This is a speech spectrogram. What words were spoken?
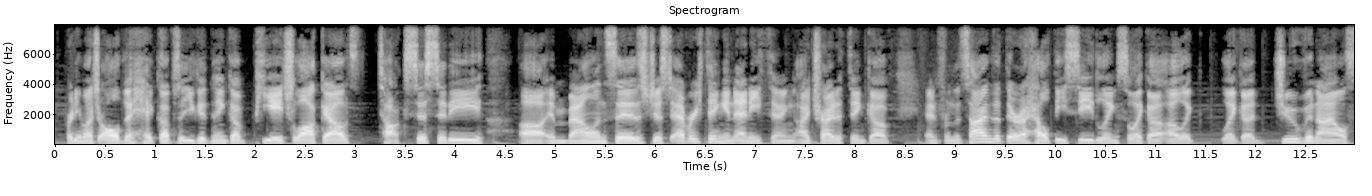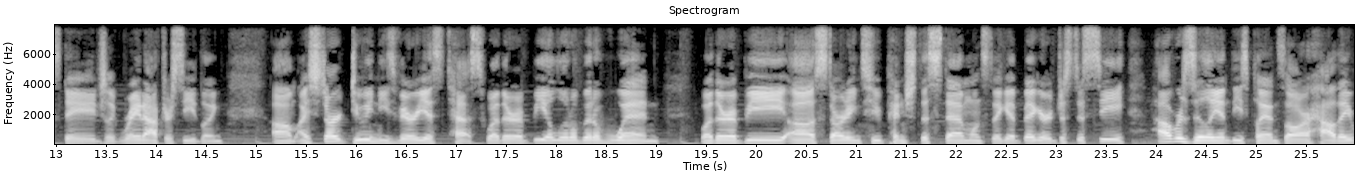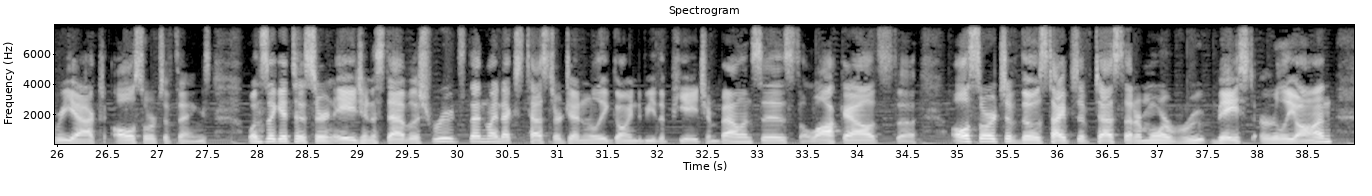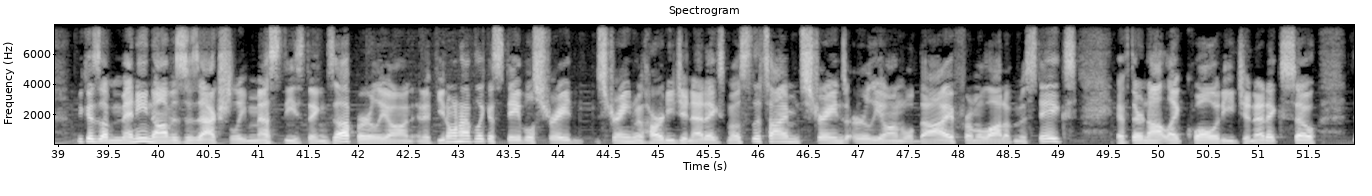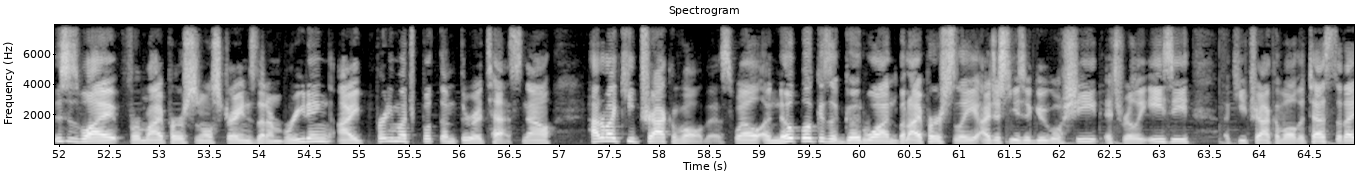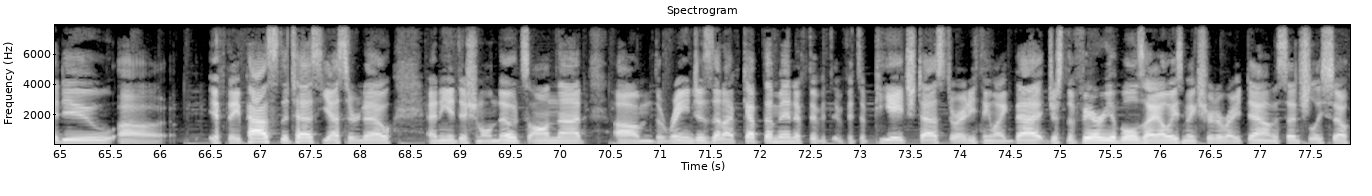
pretty much all the hiccups that you could think of ph lockouts toxicity uh, imbalances just everything and anything i try to think of and from the time that they're a healthy seedling so like a, a like like a juvenile stage, like right after seedling, um, I start doing these various tests, whether it be a little bit of wind, whether it be uh, starting to pinch the stem once they get bigger, just to see how resilient these plants are, how they react, all sorts of things. Once they get to a certain age and establish roots, then my next tests are generally going to be the pH imbalances, the lockouts, the all sorts of those types of tests that are more root based early on because uh, many novices actually mess these things up early on. And if you don't have like a stable strain strain with hardy genetics, most of the time strains early on will die from a lot of mistakes if they're not like quality genetics. So this is why for my personal strains that I'm breeding, I pretty much put them through a test. Now, how do I keep track of all this? Well, a notebook is a good one, but I personally I just use a Google Sheet. It's really easy. I keep track of all the tests that I do, uh, if they pass the test, yes or no. Any additional notes on that? Um, the ranges that I've kept them in, if, if it's a pH test or anything like that, just the variables I always make sure to write down essentially. So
